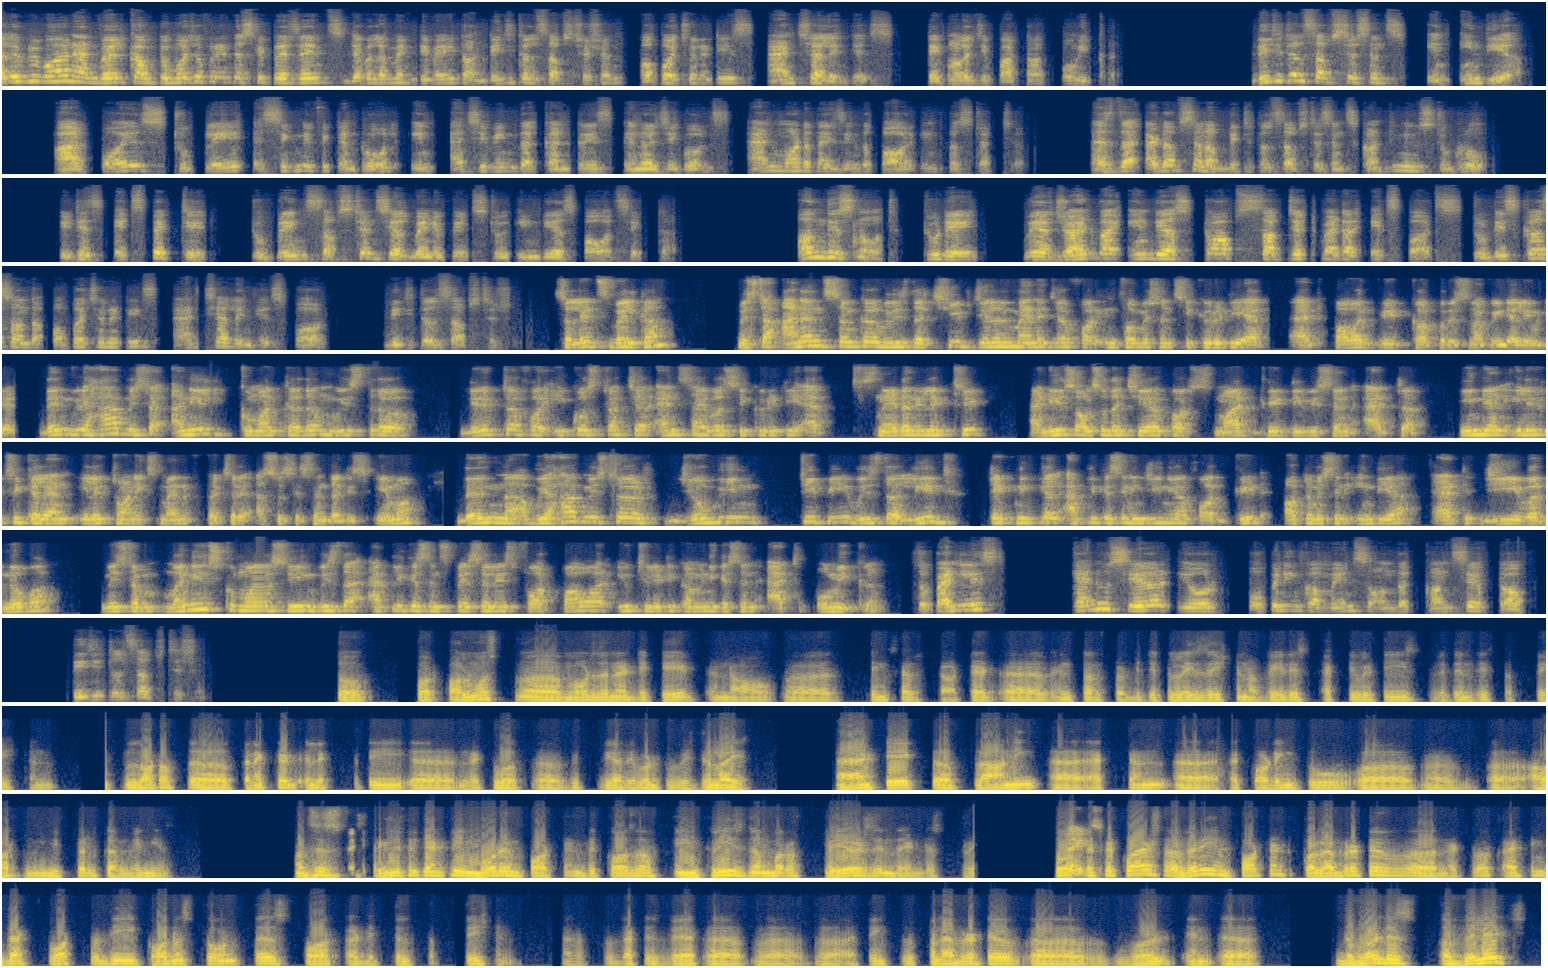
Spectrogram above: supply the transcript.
Hello everyone and welcome to Mojo for Industry Presents Development Debate on Digital Substation Opportunities and Challenges, technology partner Omicron. Digital substations in India are poised to play a significant role in achieving the country's energy goals and modernizing the power infrastructure. As the adoption of digital substations continues to grow, it is expected to bring substantial benefits to India's power sector. On this note, today we are joined by India's top subject matter experts to discuss on the opportunities and challenges for digital substation. So let's welcome Mr. Anand Shankar, who is the Chief General Manager for Information Security at, at Power Grid Corporation of India Limited. Then we have Mr. Anil Kumar Kadam, who is the Director for EcoStruxure and Cyber Security at Schneider Electric, and he is also the Chair for Smart Grid Division at uh, Indian Electrical and Electronics Manufacturer Association, that is IEEMA. Then uh, we have Mr. Jovin TP, who is the lead technical application engineer for Grid Automation India at GE Vernova. Mr. Manish Kumar Singh, who is the application specialist for power utility communication at Omicron. So, panelists, can you share your opening comments on the concept of digital substation? So, for almost uh, more than a decade now, uh, things have started uh, in terms of digitalization of various activities within the substation. A lot of the connected electricity uh, network, uh, which we are able to visualize and take planning uh, action uh, according to uh, our mutual convenience. Now, this is significantly more important because of increased number of players in the industry. So right. it requires a very important collaborative network. I think that's what the cornerstone is for a digital substation. Uh, so that is where uh, uh, I think the collaborative world in the world is a village.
